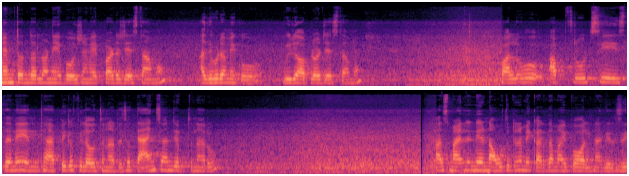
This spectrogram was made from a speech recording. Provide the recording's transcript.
మేము తొందరలోనే భోజనం ఏర్పాటు చేస్తాము. అది కూడా మీకు వీడియో అప్లోడ్ చేస్తాము. వాళ్ళు ఆ ఫ్రూట్స్ ఇస్తేనే ఎంత హ్యాపీగా ఫీల్ అవుతున్నారు తెలుసా? థ్యాంక్స్ అని చెప్తున్నారు. ఆ స్మైల్ నేను నవ్వుతుంటేనే మీకు అర్థమైపోవాలి నాకు తెలిసి.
